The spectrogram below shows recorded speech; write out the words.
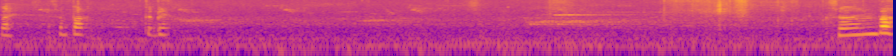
来，三八，这边。三八。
